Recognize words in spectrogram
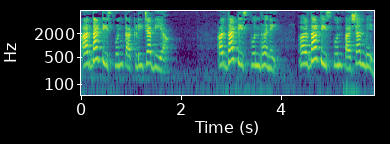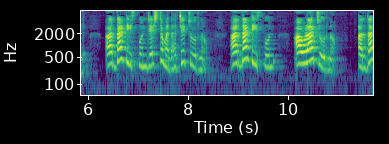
अर्धा टीस्पून काकडीच्या बिया अर्धा टीस्पून धने अर्धा टीस्पून पाषाणभेद अर्धा टीस्पून ज्येष्ठ मधाचे चूर्ण अर्धा टीस्पून आवळा चूर्ण अर्धा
